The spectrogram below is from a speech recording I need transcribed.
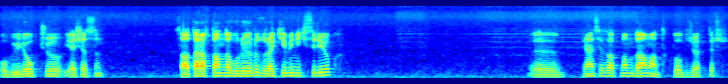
O büyülü okçu yaşasın. Sağ taraftan da vuruyoruz. Rakibin iksiri yok. Ee, prenses atmam daha mantıklı olacaktır.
